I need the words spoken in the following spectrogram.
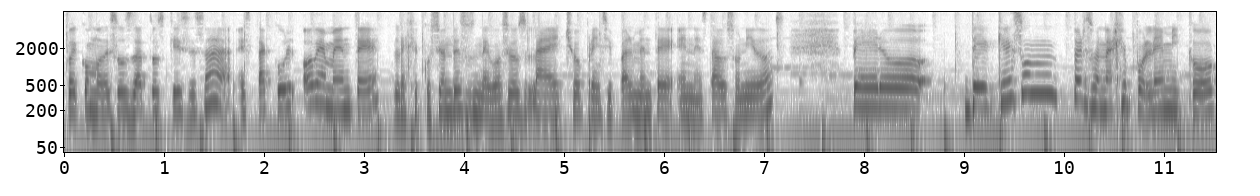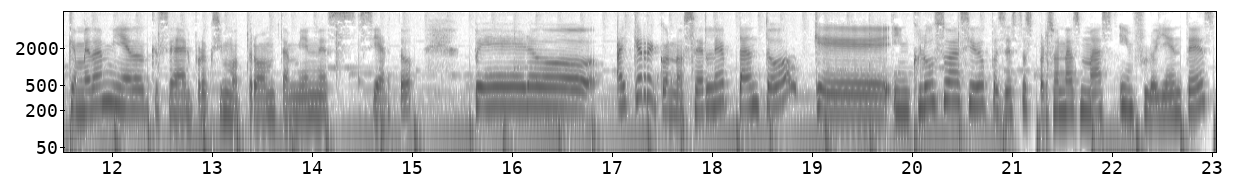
fue como de esos datos que dices, ah, está cool. Obviamente la ejecución de sus negocios la ha hecho principalmente en Estados Unidos, pero de que es un personaje polémico, que me da miedo que sea el próximo Trump, también es cierto pero hay que reconocerle tanto que incluso ha sido pues de estas personas más influyentes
